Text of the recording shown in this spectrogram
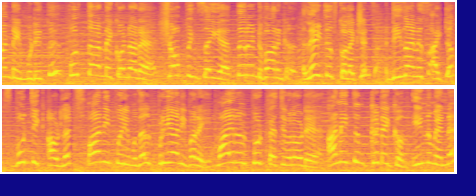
ஆண்டை முடித்து புத்தாண்டை கொண்டாட ஷாப்பிங் செய்ய திரண்டு வாருங்கள். Latest collections designers items boutique outlets panipuri முதல் பிரியாணி வரை வைரல் ஃபுட் ஃபெஸ்டிவலோடு அனைத்தும் கிடைக்கும். இன்னும் என்ன?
